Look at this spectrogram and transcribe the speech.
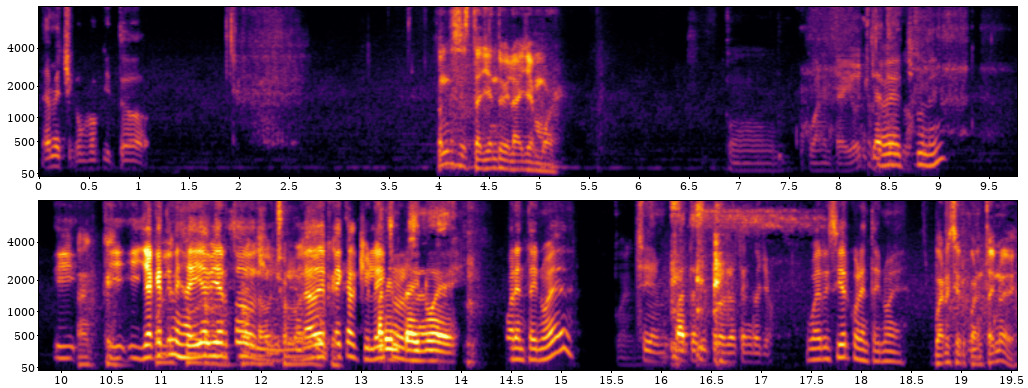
Déjame checar un poquito. ¿Dónde se está yendo Elijah Moore? Con 48. Ya A échamele. Y, Ah, ok. y- y ya que tienes ahí abierto el, ADP ok. Calculator, 49. 49, Sí, en Fantasy Pro lo tengo yo. wide receiver 49. Voy a decir 49.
